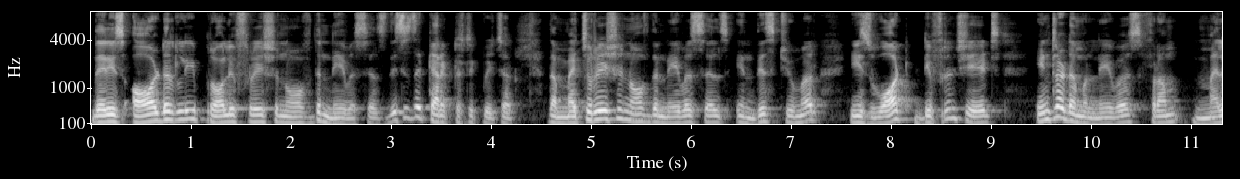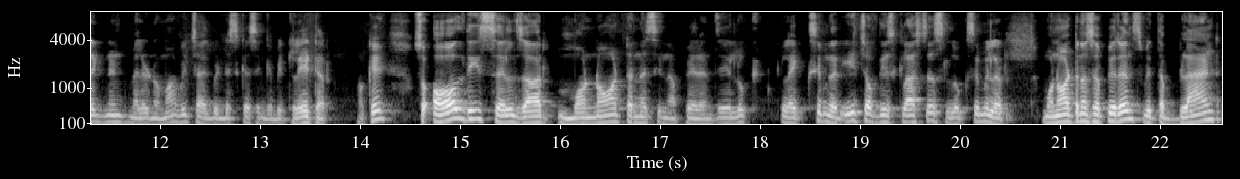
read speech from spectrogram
There is orderly proliferation of the nevus cells. This is a characteristic feature. The maturation of the nevus cells in this tumor is what differentiates intradermal nevus from malignant melanoma which i'll be discussing a bit later. Okay? So all these cells are monotonous in appearance. They look like similar. Each of these clusters look similar. Monotonous appearance with a bland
